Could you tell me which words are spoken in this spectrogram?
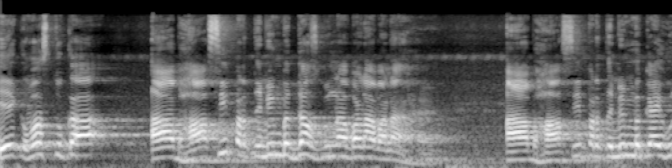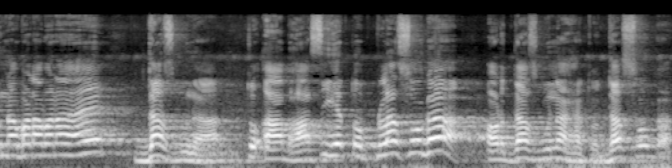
एक वस्तु का आभासी प्रतिबिंब दस गुना बड़ा बना है। आभासी प्रतिबिंब कई गुना बड़ा बना है? दस गुना। तो आभासी है तो प्लस होगा और दस गुना है तो दस होगा।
